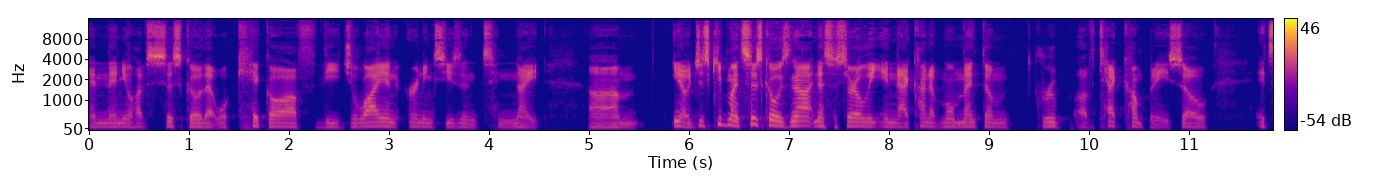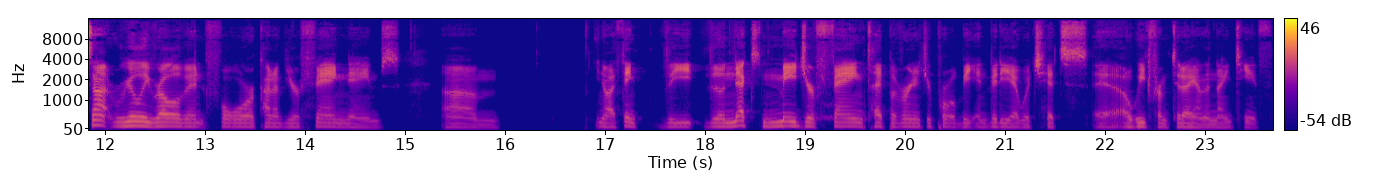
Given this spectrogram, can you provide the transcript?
and then you'll have Cisco that will kick off the July end earnings season tonight. Um, you know, just keep in mind Cisco is not necessarily in that kind of momentum group of tech companies, so it's not really relevant for kind of your FANG names. Um, you know, I think the the next major FANG type of earnings report will be Nvidia, which hits uh, a week from today on the nineteenth.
